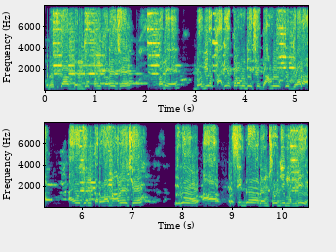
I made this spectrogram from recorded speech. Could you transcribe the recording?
રોજગાર ધંધો પણ કરે છે અને ભવ્ય કાર્યક્રમ જે છે, ગામ લોકો દ્વારા આયોજન કરવામાં આવે છે. એવો આ પ્રસિદ્ધ રણછોડજી મંદિર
